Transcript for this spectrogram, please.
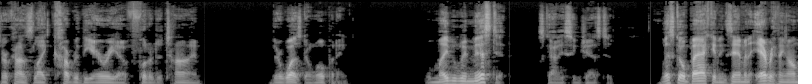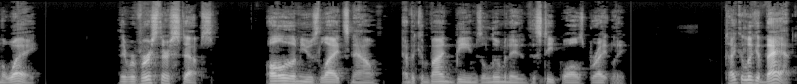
Zircon's light covered the area a foot at a time. There was no opening. Well, maybe we missed it, Scotty suggested. Let's go back and examine everything on the way. They reversed their steps. All of them used lights now, and the combined beams illuminated the steep walls brightly. Take a look at that,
